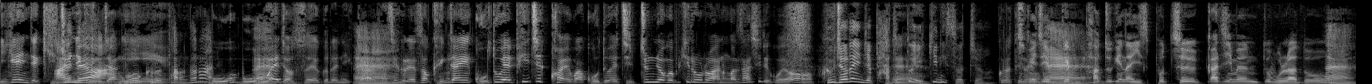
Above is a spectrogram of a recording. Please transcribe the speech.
이게 이제 아니, 기준이 내가 굉장히 뭐 그렇다는 건 아니고. 모, 모호해졌어요. 그러니까 네. 사실 그래서 굉장히 고도의 피지컬과 고도의 집중력을 필요로 하는 건 사실이고요. 그 전에 이제 바둑도 예. 있긴 있었죠. 그렇죠. 그러니까 이제 네. 바둑이나 e스포츠까지면 또 몰라도 예.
